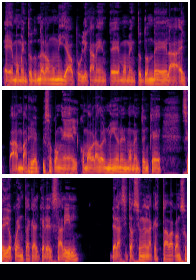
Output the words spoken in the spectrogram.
eh, momentos donde lo han humillado públicamente, momentos donde la, el, han barrido el piso con él, cómo habrá dormido en el momento en que se dio cuenta que al querer salir de la situación en la que estaba con su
